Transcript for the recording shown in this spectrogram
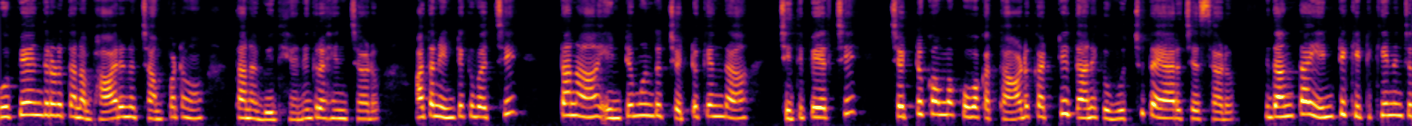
ఉపేంద్రుడు తన భార్యను చంపటం తన విధి అని గ్రహించాడు. అతని ఇంటికి వచ్చి తన ఇంటి ముందు చెట్టు కింద చితిపేర్చి చెట్టు కొమ్మకు ఒక తాడు కట్టి దానికి ఉచ్చు తయారు చేశాడు. ఇదంతా ఇంటి కిటికీ నుంచి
